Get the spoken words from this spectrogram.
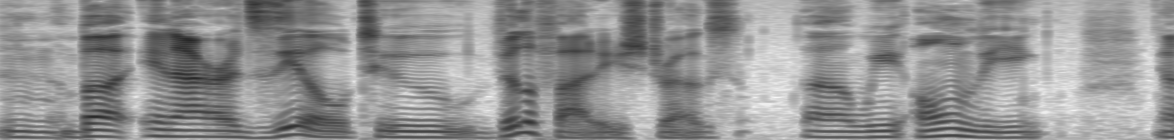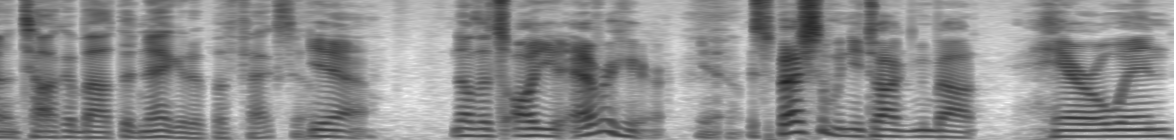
But in our zeal to vilify these drugs, uh, we only uh, talk about the negative effects of. them. Yeah. No, that's all you ever hear. Yeah. Especially when you're talking about heroin,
